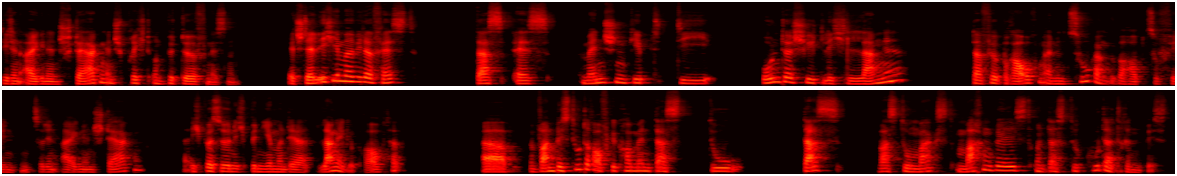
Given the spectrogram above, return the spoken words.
die den eigenen Stärken entspricht und Bedürfnissen. Jetzt stelle ich immer wieder fest, dass es Menschen gibt, die unterschiedlich lange dafür brauchen, einen Zugang überhaupt zu finden zu den eigenen Stärken. Ich persönlich bin jemand, der lange gebraucht hat. Äh, wann bist du darauf gekommen, dass du das, was du magst, machen willst und dass du gut da drin bist?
